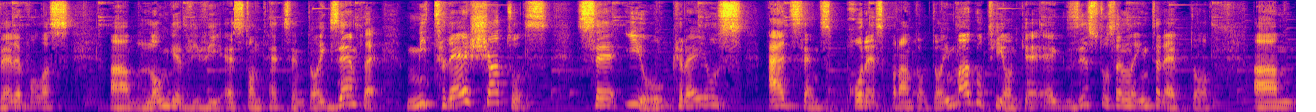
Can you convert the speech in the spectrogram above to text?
vere volas um, longe vivi estontecen. Do exemple, mi tre shatus se iu creus AdSense por Esperanto. Do imagu tion che existus en la interreto um,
